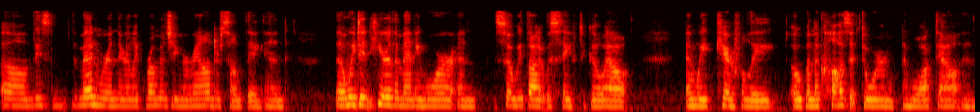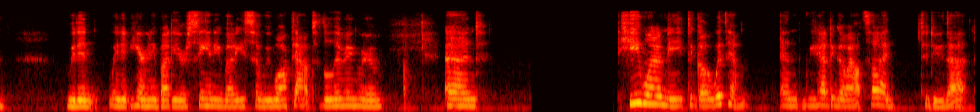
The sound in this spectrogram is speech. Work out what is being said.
Um, these the men were in there like rummaging around or something, and then we didn't hear them anymore, and so we thought it was safe to go out. And we carefully opened the closet door and, and walked out, and we didn't we didn't hear anybody or see anybody, so we walked out to the living room, and he wanted me to go with him, and we had to go outside to do that.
